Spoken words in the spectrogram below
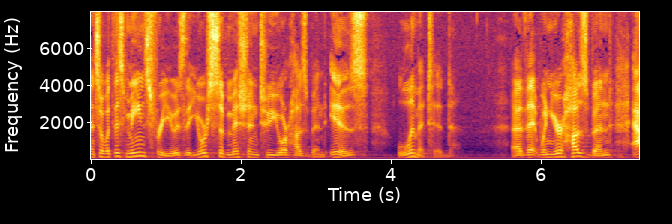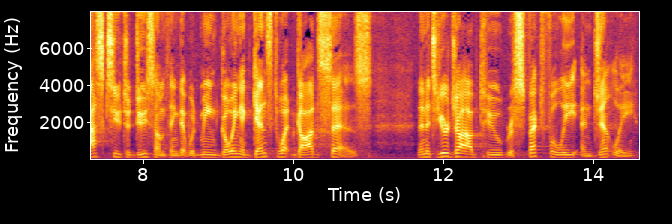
And so, what this means for you is that your submission to your husband is limited. Uh, that when your husband asks you to do something that would mean going against what God says, then it's your job to respectfully and gently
